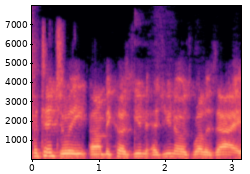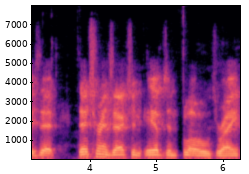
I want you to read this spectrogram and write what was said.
Potentially, um, because you, as you know as well as I, is that that transaction ebbs and flows, right?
